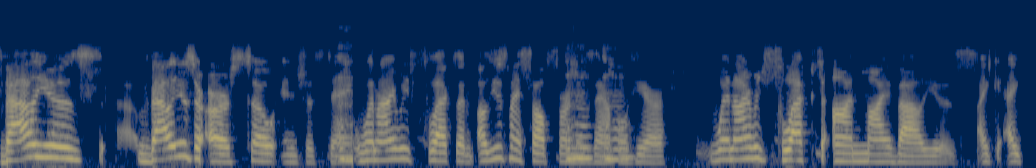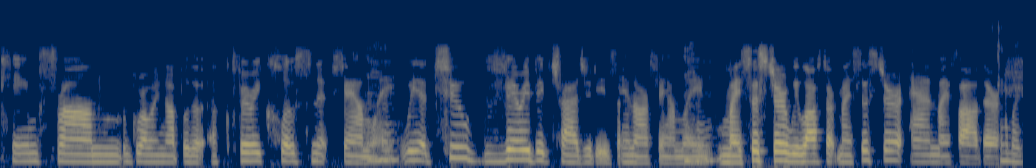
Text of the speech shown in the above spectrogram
Values values are, are so interesting. When I reflect, and I'll use myself for an mm-hmm, example mm-hmm. here when I reflect on my values, I, I came from growing up with a, a very close knit family. Mm-hmm. We had two very big tragedies in our family. Mm-hmm. My sister, we lost my sister and my father. Oh my.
